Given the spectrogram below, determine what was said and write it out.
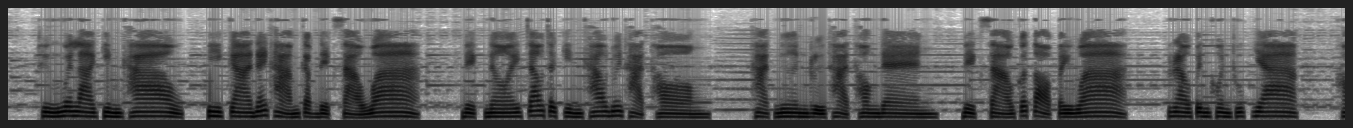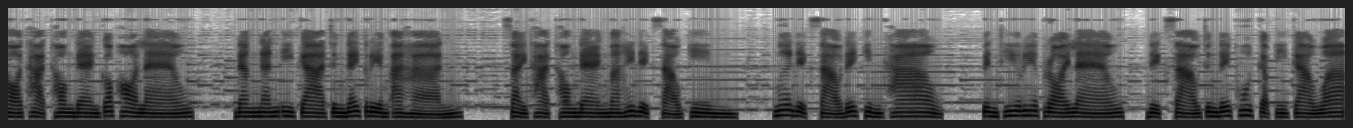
ำถึงเวลากินข้าว อีกาได้ถามกับเด็กสาวว่า เด็กน้อยเจ้าจะกินข้าวด้วยถาดทอง ถาดเงินหรือถาดทองแดง เด็กสาวก็ตอบไปว่า เราเป็นคนทุกข์ยาก ขอถาดทองแดงก็พอแล้ว ดังนั้นอีกาจึงได้เตรียมอาหาร ใส่ถาดทองแดงมาให้เด็กสาวกิน เมื่อเด็กสาวได้กินข้าว เป็นที่เรียบร้อยแล้ว เด็กสาวจึงได้พูดกับอีกาว่า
